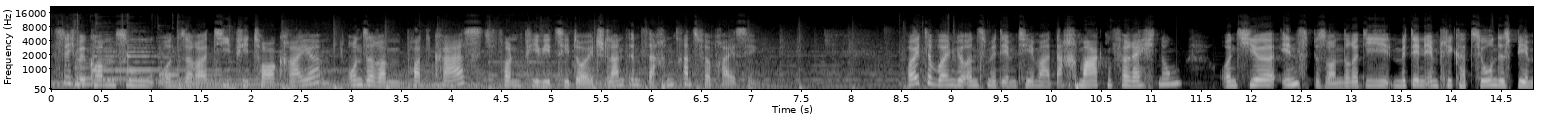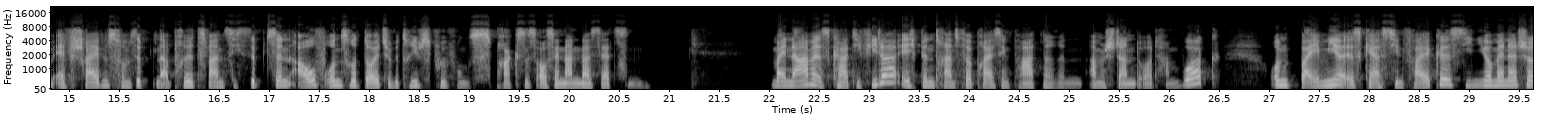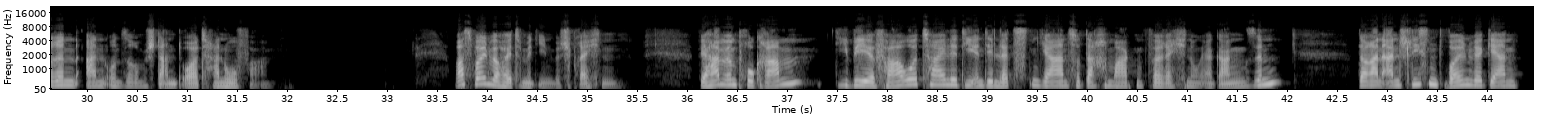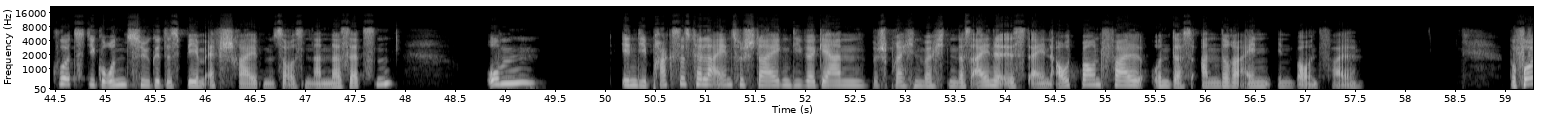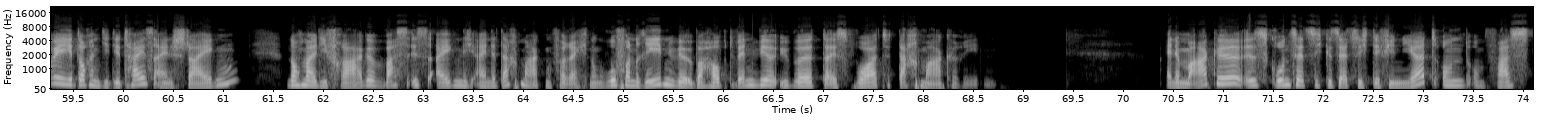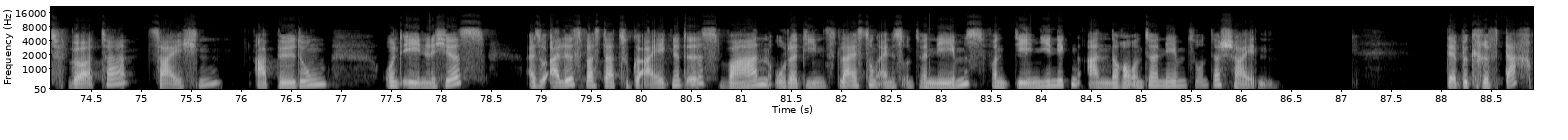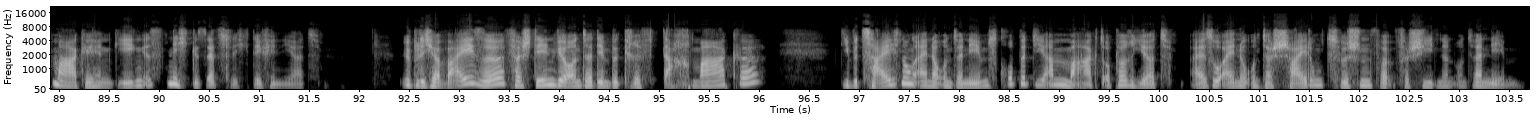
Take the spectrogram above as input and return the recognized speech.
Herzlich willkommen zu unserer TP Talk Reihe, unserem Podcast von PwC Deutschland in Sachen Transferpricing. Heute wollen wir uns mit dem Thema Dachmarkenverrechnung und hier insbesondere die mit den Implikationen des BMF-Schreibens vom 7. April 2017 auf unsere deutsche Betriebsprüfungspraxis auseinandersetzen. Mein Name ist Kati Fieder, ich bin Transferpricing-Partnerin am Standort Hamburg und bei mir ist Kerstin Falke, Senior Managerin an unserem Standort Hannover. Was wollen wir heute mit Ihnen besprechen? Wir haben im Programm die BFH-Urteile, die in den letzten Jahren zur Dachmarkenverrechnung ergangen sind. Daran anschließend wollen wir gern kurz die Grundzüge des BMF-Schreibens auseinandersetzen, um in die Praxisfälle einzusteigen, die wir gern besprechen möchten. Das eine ist ein Outbound-Fall und das andere ein Inbound-Fall. Bevor wir jedoch in die Details einsteigen, nochmal die Frage, was ist eigentlich eine Dachmarkenverrechnung? Wovon reden wir überhaupt, wenn wir über das Wort Dachmarke reden? Eine Marke ist grundsätzlich gesetzlich definiert und umfasst Wörter, Zeichen, Abbildungen und ähnliches, also alles, was dazu geeignet ist, Waren oder Dienstleistung eines Unternehmens von denjenigen anderer Unternehmen zu unterscheiden. Der Begriff Dachmarke hingegen ist nicht gesetzlich definiert. Üblicherweise verstehen wir unter dem Begriff Dachmarke die Bezeichnung einer Unternehmensgruppe, die am Markt operiert, also eine Unterscheidung zwischen verschiedenen Unternehmen.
